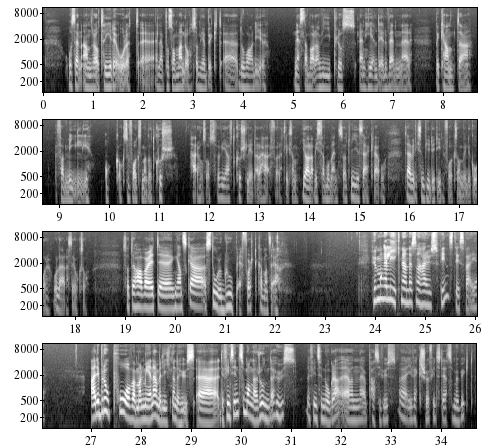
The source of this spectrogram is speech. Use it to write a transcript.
och sen andra och tredje året, eh, eller på sommaren då, som vi har byggt, eh, då var det ju nästan bara vi plus en hel del vänner, bekanta, familj och också folk som har gått kurs här hos oss. För vi har haft kursledare här för att liksom göra vissa moment så att vi är säkra. Och där har vi liksom bjudit in folk som vill gå och lära sig också. Så det har varit en ganska stor group effort kan man säga. Hur många liknande sådana här hus finns det i Sverige? Ja, det beror på vad man menar med liknande hus. Eh, det finns inte så många runda hus. Det finns ju några, även eh, passivhus. Eh, I Växjö finns det ett som är byggt.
